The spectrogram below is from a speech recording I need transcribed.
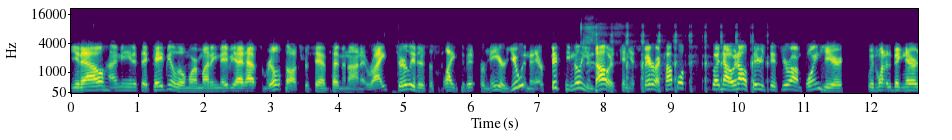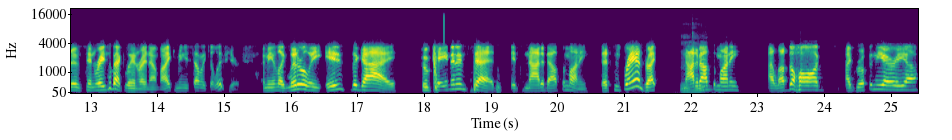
You know, I mean, if they paid me a little more money, maybe I'd have some real thoughts for Sam Pittman on it, right? Surely there's a slice of it for me or you in there. Fifty million dollars. Can you spare a couple? But no, in all seriousness, you're on point here with one of the big narratives in Razorback land right now, Mike. I mean, you sound like you live here. I mean, like literally, is the guy who came in and said it's not about the money. That's his brand, right? Not Mhm. about the money. I love the hogs. I grew up in the area.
